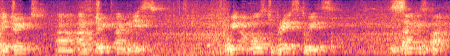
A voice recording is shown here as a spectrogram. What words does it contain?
A joint, uh, as joint families, we are most blessed with Zaki's birth,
